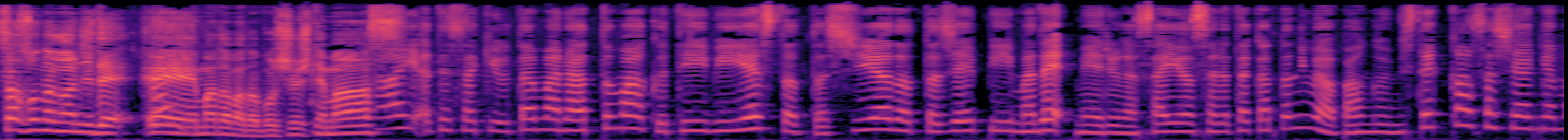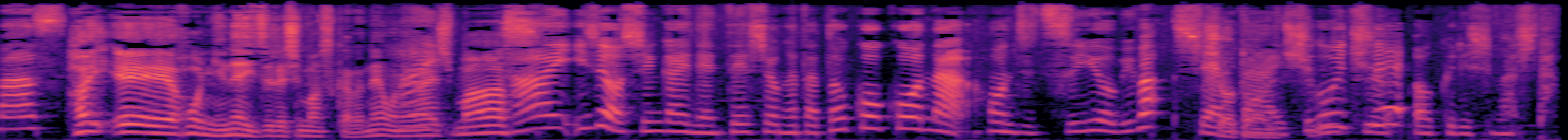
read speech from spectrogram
さあそんな感じで、えーまだまだ募集してます、はい、宛先歌丸アットマーク tbs.co.jp までメールが採用された方には番組ステッカー差し上げます。はい、えー本にねいずれしますからねお願いします、はい、はい。以上、新概念提唱型投稿コーナー、本日水曜日はシアター151でお送りしました。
